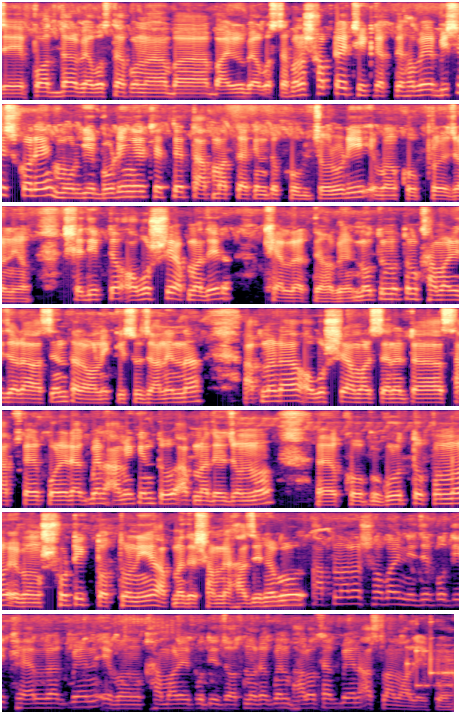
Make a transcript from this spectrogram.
যে পদ্মার ব্যবস্থাপনা বা বায়ু ব্যবস্থাপনা সবটাই ঠিক রাখতে হবে। বিশেষ করে মুরগি ব্রুডিং এর ক্ষেত্রে তাপমাত্রা কিন্তু খুব জরুরি এবং খুব প্রয়োজনীয়। সেদিকটা অবশ্যই আপনাদের খেয়াল রাখতে হবে। নতুন নতুন খামারি যারা আছেন, তারা অনেক কিছু জানেন না। আপনারা অবশ্যই আমার চ্যানেলটা সাবস্ক্রাইব করে রাখবেন। আমি কিন্তু আপনাদের জন্য খুব গুরুত্বপূর্ণ এবং সঠিক তথ্য নিয়ে আপনাদের সামনে হাজির হব। আপনারা সবাই নিজের প্রতি খেয়াল রাখবেন এবং খামারের প্রতি যত্ন রাখবেন। ভালো থাকবেন। আসসালামু আলাইকুম।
